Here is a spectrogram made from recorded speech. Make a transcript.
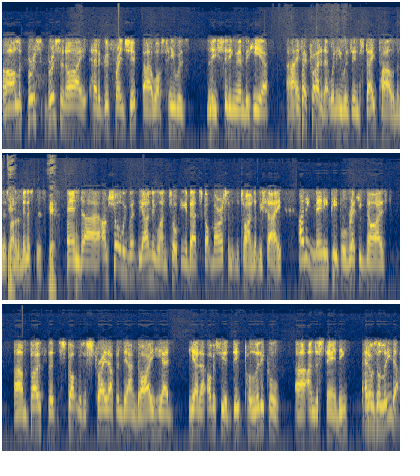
Oh, look, Bruce, Bruce and I had a good friendship uh, whilst he was the sitting member here uh, in fact, prior to that, when he was in state parliament as yeah. one of the ministers. Yeah. And uh, I'm sure we weren't the only one talking about Scott Morrison at the time, let me say. I think many people recognised um, both that Scott was a straight up and down guy. He had, he had a, obviously a deep political uh, understanding, and it was a leader.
